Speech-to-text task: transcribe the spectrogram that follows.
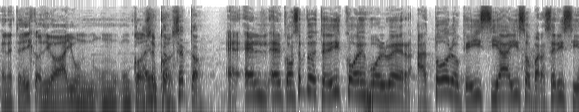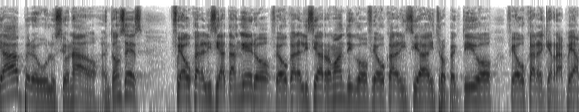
en este disco? Digo, hay un, un- un ¿Hay concepto. un concepto? El, el- el concepto de este disco es volver a todo lo que ICA hizo para ser ICA, pero evolucionado. Entonces, fui a buscar al ICA tanguero, fui a buscar al ICA romántico, fui a buscar al ICA introspectivo, fui a buscar al que rapea,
